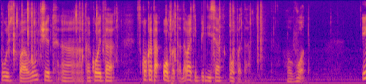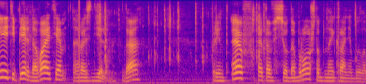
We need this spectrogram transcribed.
пусть получит э, какой-то сколько-то опыта. Давайте 50 опыта. Вот. И теперь давайте разделим, да. printf, это все добро, чтобы на экране было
